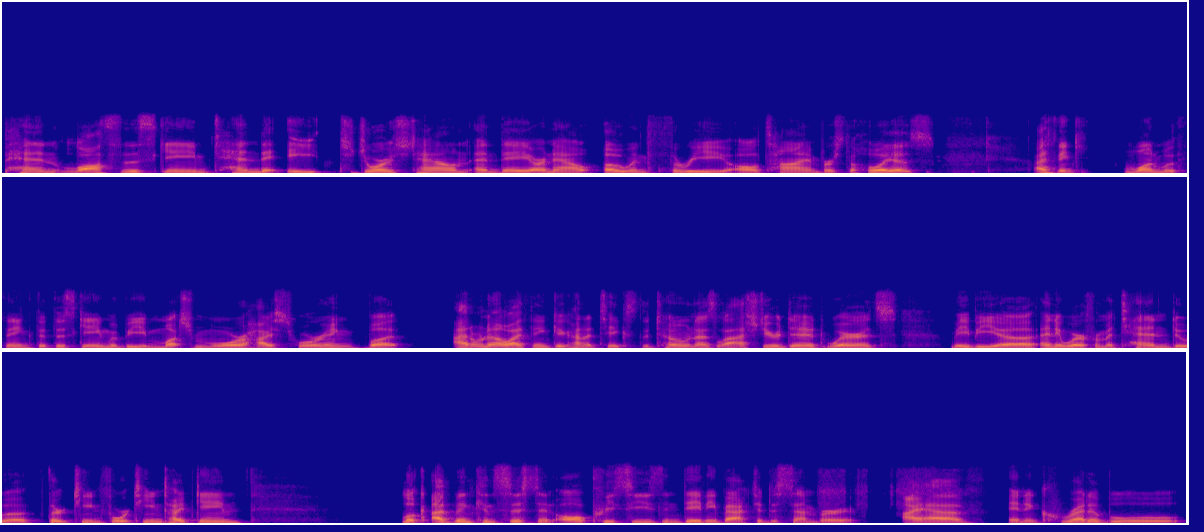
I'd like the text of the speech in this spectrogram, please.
Penn lost this game 10 to 8 to Georgetown, and they are now 0 and 3 all time versus the Hoyas. I think one would think that this game would be much more high scoring, but I don't know. I think it kind of takes the tone as last year did, where it's maybe uh, anywhere from a 10 to a 13 14 type game. Look, I've been consistent all preseason dating back to December. I have an incredible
